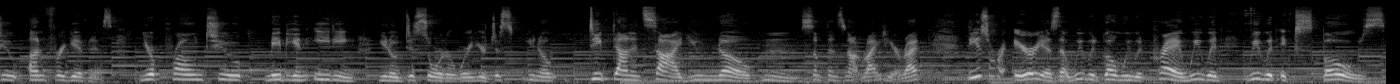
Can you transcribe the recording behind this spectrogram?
to unforgiveness. You're prone to maybe an eating, you know, disorder where you're just, you know, deep down inside, you know, hmm, something's not right here, right? These are areas that we would go and we would pray and we would we would expose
